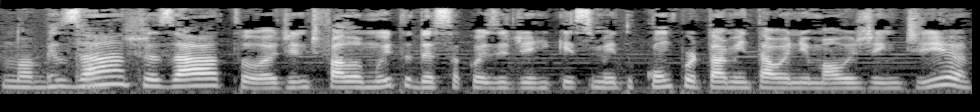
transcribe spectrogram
no habitat. Exato, exato. A gente fala muito dessa coisa de enriquecimento comportamental animal hoje em dia,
